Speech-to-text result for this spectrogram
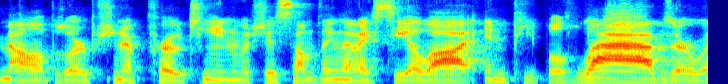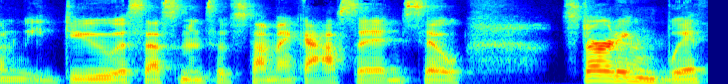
malabsorption of protein, which is something that I see a lot in people's labs or when we do assessments of stomach acid. So, starting with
